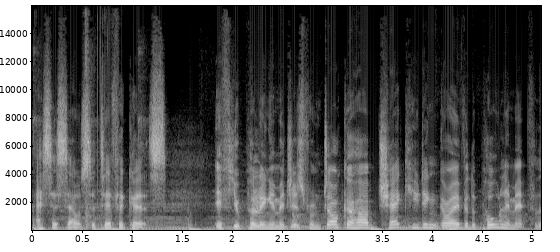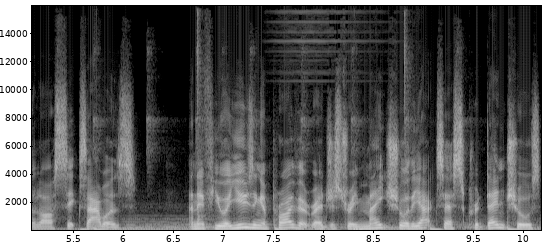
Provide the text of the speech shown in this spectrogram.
SSL certificates. If you're pulling images from Docker Hub, check you didn't go over the pull limit for the last six hours. And if you are using a private registry, make sure the access credentials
